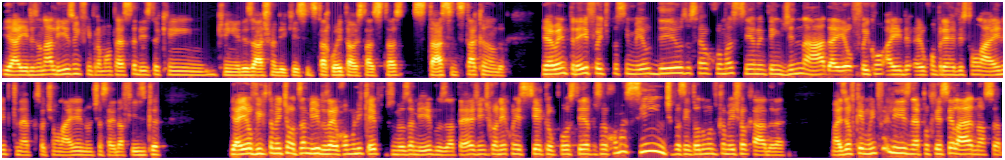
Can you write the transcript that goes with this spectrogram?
E aí eles analisam, enfim, para montar essa lista, quem, quem eles acham ali que se destacou e tal, está, está, está se destacando. E aí eu entrei e foi tipo assim, meu Deus do céu, como assim? Eu não entendi nada. Aí eu fui, aí eu comprei a revista online, porque na época só tinha online, não tinha saído da física. E aí eu vi que também tinha outros amigos, aí eu comuniquei pros meus amigos, até gente que eu nem conhecia, que eu postei, a pessoa, como assim? Tipo assim, todo mundo fica meio chocado, né? Mas eu fiquei muito feliz, né? Porque, sei lá, nossa,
